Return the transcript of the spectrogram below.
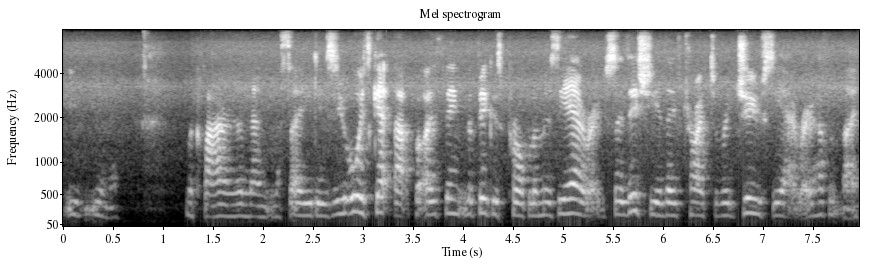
you, you know. McLaren and then Mercedes, you always get that, but I think the biggest problem is the aero. So this year they've tried to reduce the aero, haven't they?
